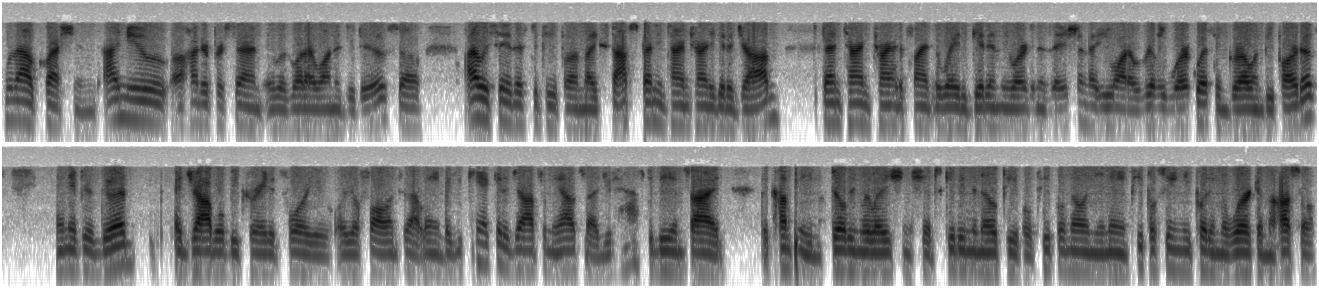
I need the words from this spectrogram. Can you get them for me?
Without question. I knew a 100% it was what I wanted to do. So I always say this to people. I'm like, stop spending time trying to get a job. Spend time trying to find a way to get in the organization that you want to really work with and grow and be part of. And if you're good, a job will be created for you or you'll fall into that lane. But you can't get a job from the outside. You have to be inside the company, building relationships, getting to know people, people knowing your name, people seeing you put in the work and the hustle.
